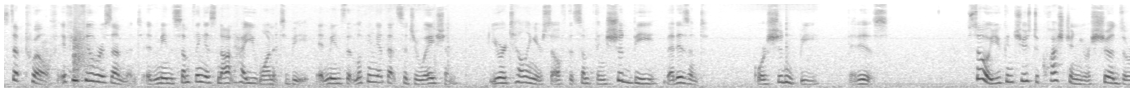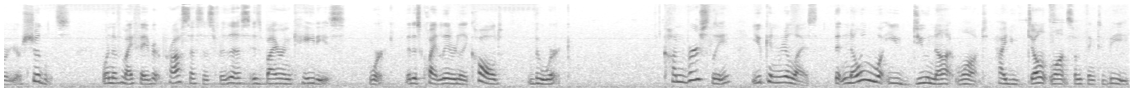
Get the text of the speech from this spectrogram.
Step 12. If you feel resentment, it means something is not how you want it to be. It means that looking at that situation, you are telling yourself that something should be that isn't, or shouldn't be that is. So you can choose to question your shoulds or your shouldn'ts. One of my favorite processes for this is Byron Katie's work, that is quite literally called the work. Conversely, you can realize that knowing what you do not want, how you don't want something to be,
